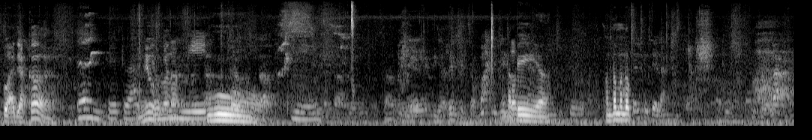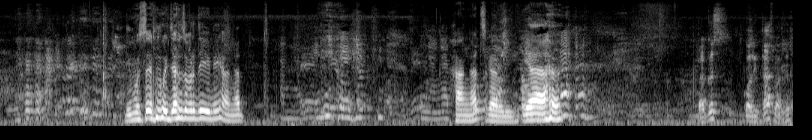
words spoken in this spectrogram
itu aja ke. Ini Uh, tapi ya mantap mantap. Di musim hujan seperti ini hangat, hangat. Sekali. Ya, bagus kualitas bagus.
